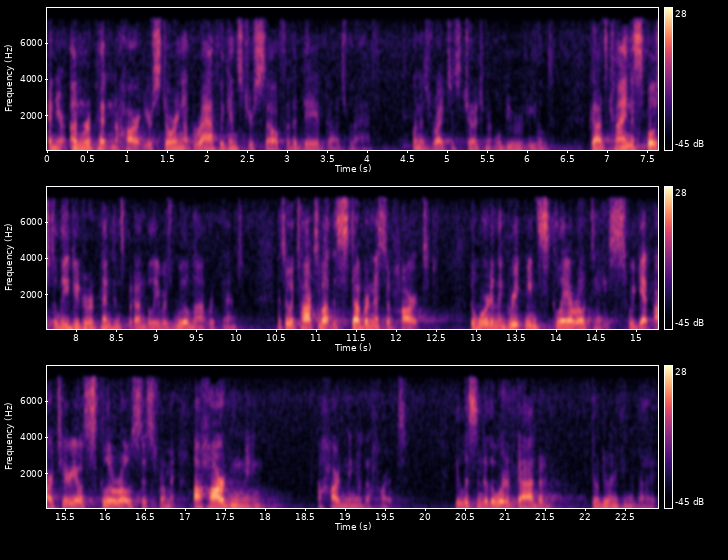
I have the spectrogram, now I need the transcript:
and your unrepentant heart, you're storing up wrath against yourself for the day of God's wrath, when his righteous judgment will be revealed. God's kindness is supposed to lead you to repentance, but unbelievers will not repent. And so it talks about the stubbornness of heart. The word in the Greek means sclerotes. We get arteriosclerosis from it, a hardening, a hardening of the heart. You listen to the word of God, but don't do anything about it.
